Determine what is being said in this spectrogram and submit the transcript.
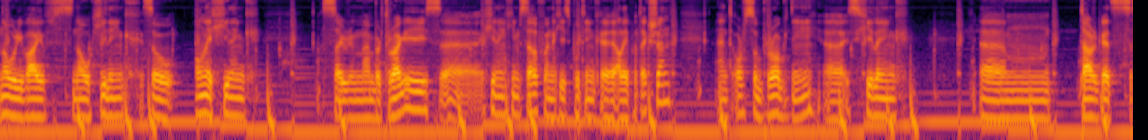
no revives, no healing, so only healing I remember, Toragi is uh, healing himself when he's putting uh, ally protection, and also Brogni uh, is healing um, targets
